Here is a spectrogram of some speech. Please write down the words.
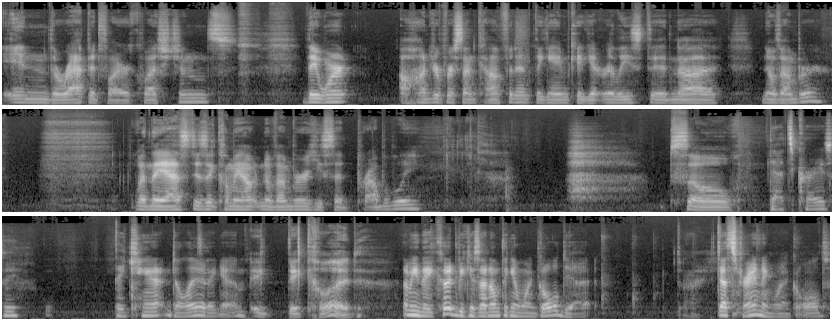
In the rapid fire questions, they weren't 100% confident the game could get released in uh, November. When they asked, is it coming out in November, he said, probably. So, That's crazy. They can't delay it again. it, they could. I mean, they could because I don't think it went gold yet. Death Stranding went gold.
